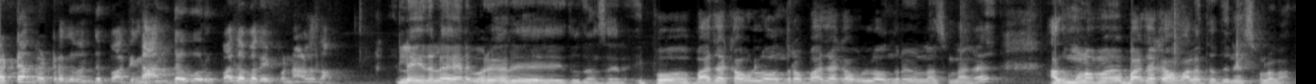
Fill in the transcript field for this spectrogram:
கட்டம் கட்டுறது வந்து பார்த்தீங்கன்னா அந்த ஒரு பதபதைப்புனால தான் இல்லை இதில் எனக்கு ஒரே ஒரு இதுதான் சார். இப்போது பாஜக உள்ளே வந்துடும் பாஜக உள்ளே வந்துடும் எல்லாம் சொன்னாங்க. அது மூலமாக பாஜக வளர்த்ததுன்னே சொல்லலாம்.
